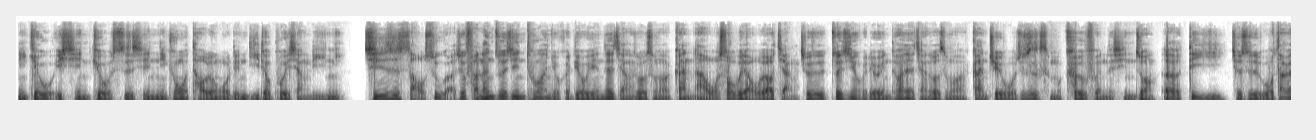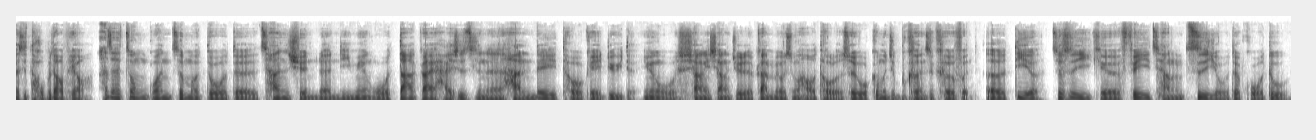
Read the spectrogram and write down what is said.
你给我一星，给我四星，你跟我讨论，我连理都不会想理你。其实是少数啊，就反正最近突然有个留言在讲说什么干啊，我受不了，我要讲，就是最近有个留言突然在讲说什么，感觉我就是什么磕粉的形状。呃，第一就是我大概是投不到票，那在纵观这么多的参选人里面，我大概还是只能含泪投给绿的，因为我想一想觉得干没有什么好投了，所以我根本就不可能是磕粉。呃，第二，这是一个非常自由的国度，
